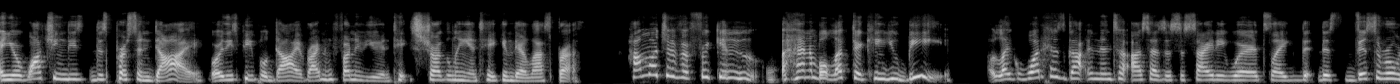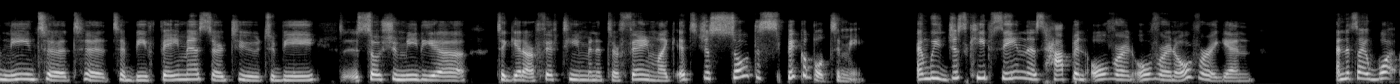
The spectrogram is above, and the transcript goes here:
and you're watching these this person die or these people die right in front of you and struggling and taking their last breath? How much of a freaking hannibal lecter can you be like what has gotten into us as a society where it's like th- this visceral need to to to be famous or to to be uh, social media to get our 15 minutes of fame like it's just so despicable to me and we just keep seeing this happen over and over and over again and it's like what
